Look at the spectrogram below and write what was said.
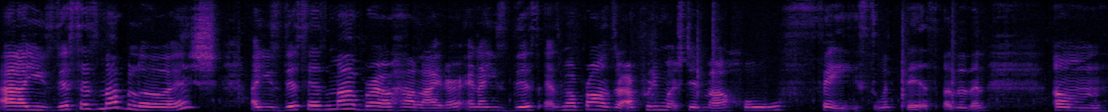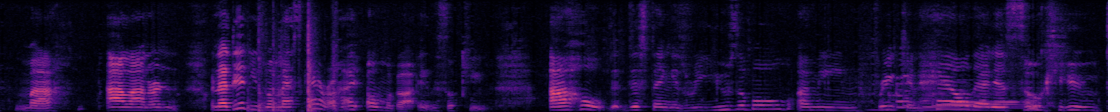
I use this as my blush. I use this as my brow highlighter. And I use this as my bronzer. I pretty much did my whole face with this other than um my eyeliner. And I did use my mascara. I, oh my god, ain't this so cute. I hope that this thing is reusable. I mean, freaking hell, that is so cute.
